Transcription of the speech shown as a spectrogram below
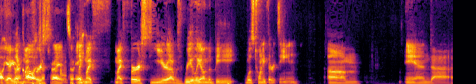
oh, yeah, you were like in my college. first- That's right. So like eight. my f- my first year I was really on the beat was 2013, um, and uh,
